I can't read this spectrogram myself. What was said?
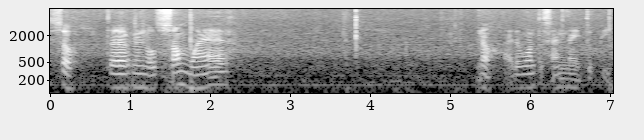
so, terminal somewhere. No, I don't want to send mail to people.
